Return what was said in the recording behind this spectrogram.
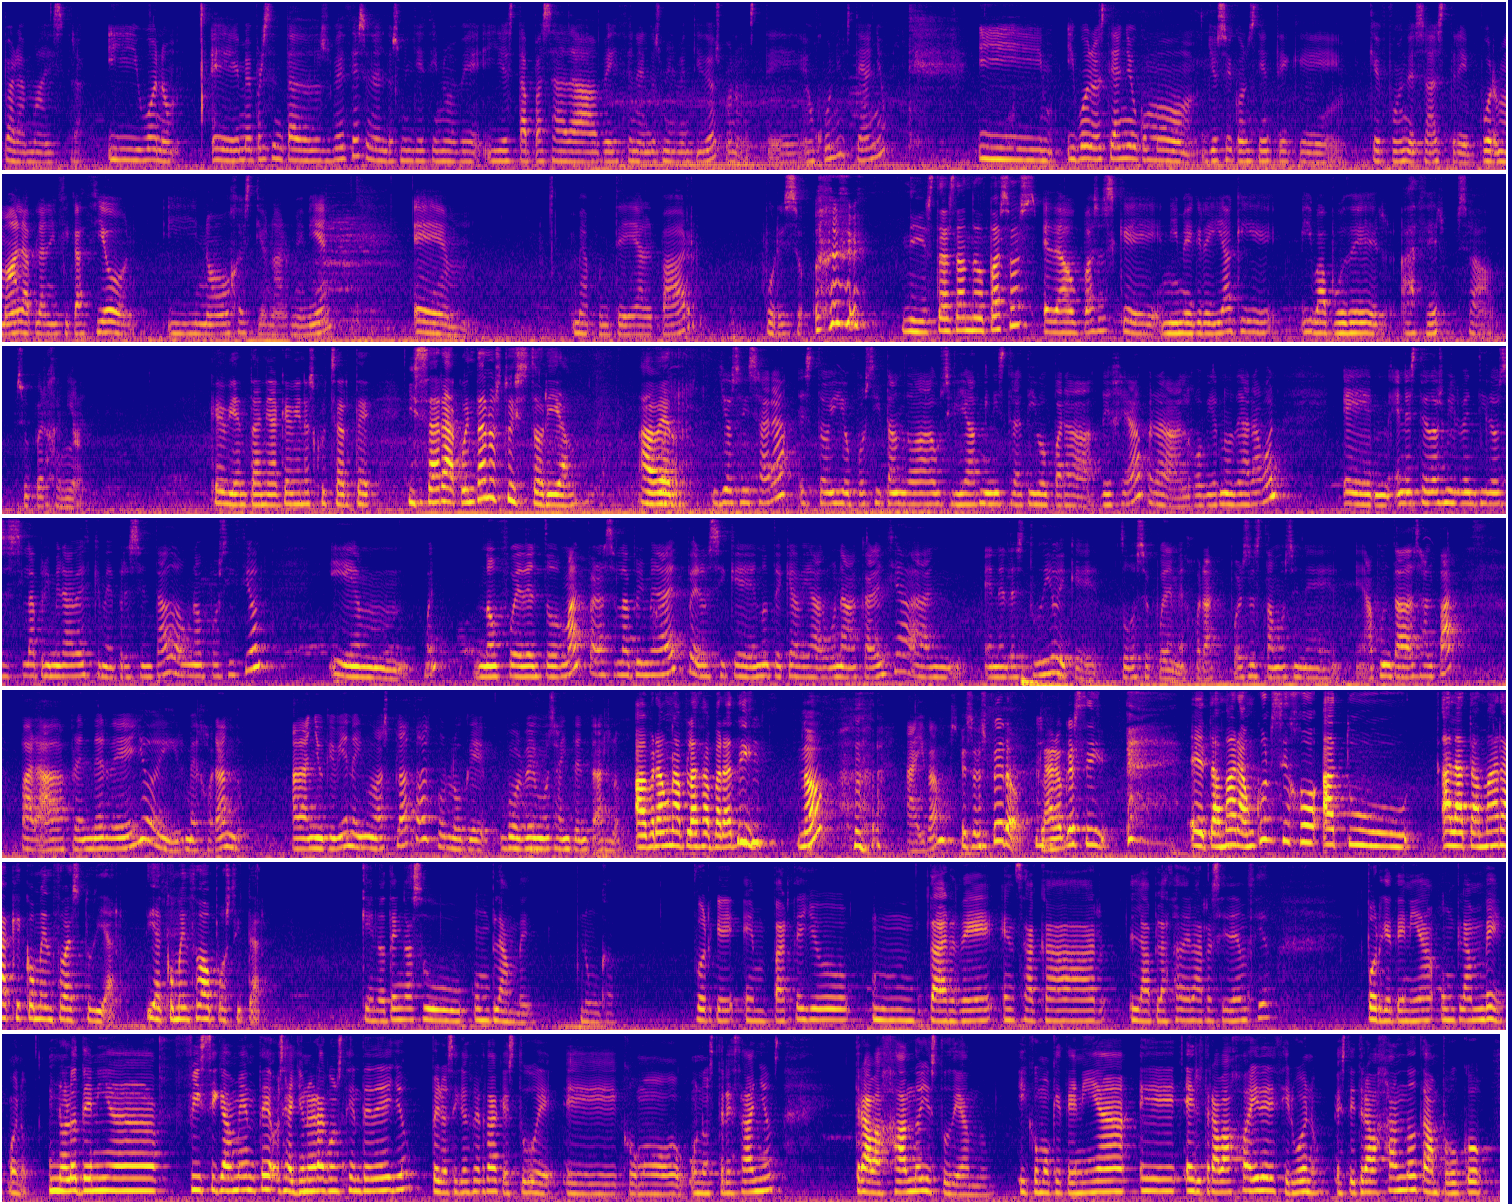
para maestra. Y bueno, eh, me he presentado dos veces en el 2019 y esta pasada vez en el 2022, bueno, este, en junio, este año. Y, y bueno, este año como yo soy consciente que, que fue un desastre por mala planificación y no gestionarme bien, em, me apunté al par por eso. ¿Y estás dando pasos? He dado pasos que ni me creía que iba a poder hacer, o sea, súper genial. Qué bien, Tania, qué bien escucharte. Y Sara, cuéntanos tu historia. A ver, Yo soy Sara, estoy opositando a auxiliar administrativo para DGA, para el Gobierno de Aragón. Eh, en este 2022 es la primera vez que me he presentado a una oposición y em, bueno, no fue del todo mal para ser la primera vez, pero sí que noté que había alguna carencia en, en el estudio y que todo se puede mejorar. Por eso estamos en el- apuntadas al par para aprender de ello e ir mejorando. Al año que viene hay nuevas plazas, por lo que volvemos a intentarlo. habrá una plaza para ti, ¿no? Ahí vamos. Eso espero, claro que sí. Eh, Tamara, un consejo a tu a la Tamara que comenzó a estudiar y a- comenzó a opositar. que no tengas un plan B, nunca. Porque en parte yo mm, tardé en sacar la plaza de la residencia porque tenía un plan B. Bueno, no lo tenía físicamente, o sea, yo no era consciente de ello, pero sí que es verdad que estuve eh, como unos tres años trabajando y estudiando. Y como que tenía eh, el trabajo ahí de decir, bueno, estoy trabajando, tampoco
